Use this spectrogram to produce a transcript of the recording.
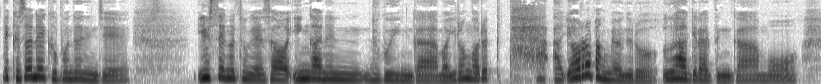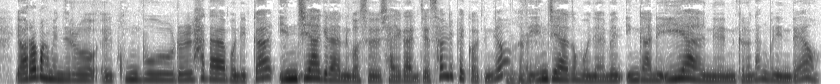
근데 그 전에 그분은 이제 일생을 통해서 인간은 누구인가 뭐 이런 거를 다 아, 여러 방면으로 의학이라든가 뭐 여러 방면으로 공부를 하다 보니까 인지학이라는 것을 자기가 이제 설립했거든요. 그래서 네. 인지학은 뭐냐면 인간을 이해하는 그런 학문인데요.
